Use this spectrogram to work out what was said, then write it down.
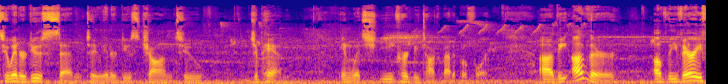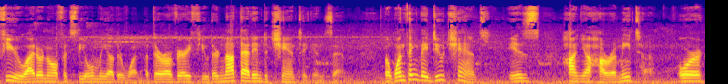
to introduce Zen, to introduce Chan to Japan, in which you've heard me talk about it before. Uh, the other of the very few, I don't know if it's the only other one, but there are very few. They're not that into chanting in Zen. But one thing they do chant is Hanya Haramita, or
